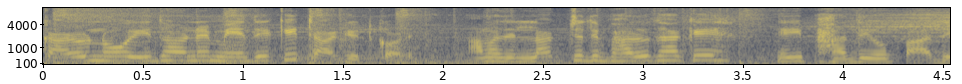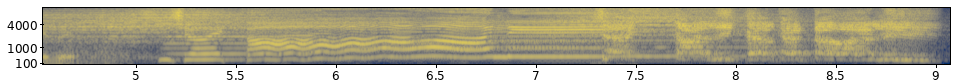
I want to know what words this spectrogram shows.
কারণ ও এই ধরনের মেয়েদেরকেই টার্গেট করে। আমাদের লাক যদি ভালো থাকে এই ফাঁদেও পা দেবে। জয় কালী। জয় কালী কলকাতা वाली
